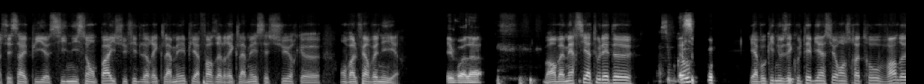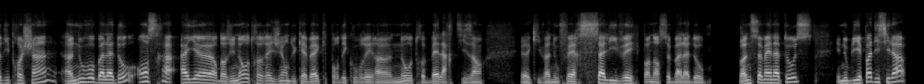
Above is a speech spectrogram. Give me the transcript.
c'est ça. Et puis, euh, s'ils n'y sont pas, il suffit de le réclamer. Puis, à force de le réclamer, c'est sûr qu'on va le faire venir. Et voilà. bon, ben, merci à tous les deux. Merci beaucoup. Et à vous qui nous écoutez, bien sûr, on se retrouve vendredi prochain. Un nouveau balado. On sera ailleurs, dans une autre région du Québec, pour découvrir un autre bel artisan euh, qui va nous faire saliver pendant ce balado. Bonne semaine à tous. Et n'oubliez pas d'ici là,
